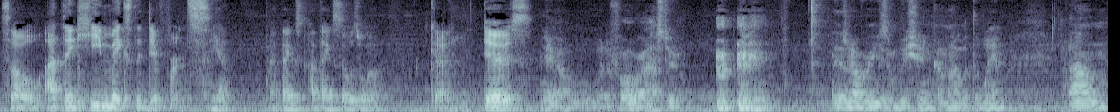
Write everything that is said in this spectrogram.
so I think he makes the difference. Yeah, I think I think so as well. Okay, Darius. Yeah, with a full roster, there's no reason we shouldn't come out with the win. Um,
